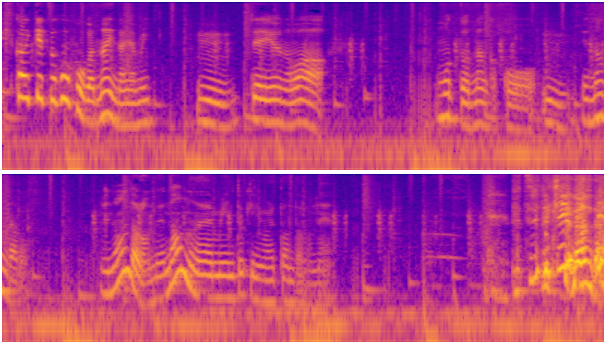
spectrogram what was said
的解決方法がない悩みっうん。ていうのはもっとなんかこううん。えなんだろう？えなんだろうね。何の悩みの時に言われたんだろうね。物理的ってなんだ？わ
